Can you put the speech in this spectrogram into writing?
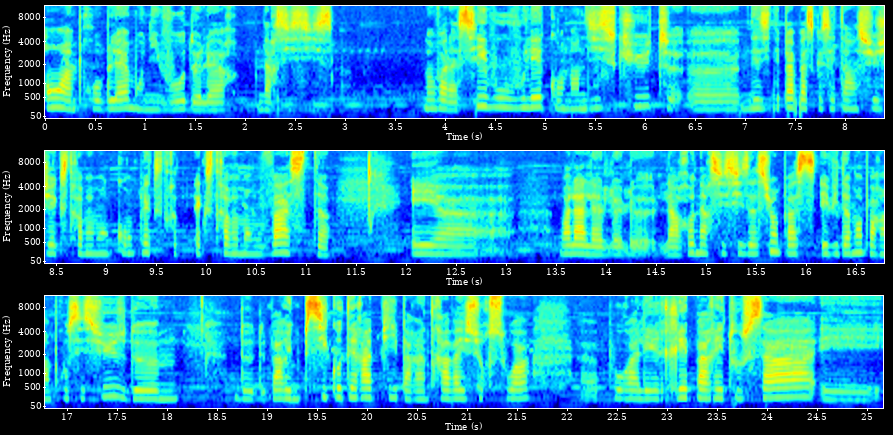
ont un problème au niveau de leur narcissisme. Donc voilà, si vous voulez qu'on en discute, euh, n'hésitez pas parce que c'est un sujet extrêmement complexe, extrêmement vaste. Et euh, voilà, la, renarcissisation passe évidemment par un processus de, par une psychothérapie, par un travail sur soi euh, pour aller réparer tout ça et,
